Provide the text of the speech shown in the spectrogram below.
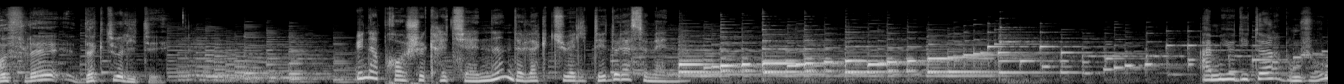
Reflet d'actualité. Une approche chrétienne de l'actualité de la semaine. Amis auditeurs, bonjour.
